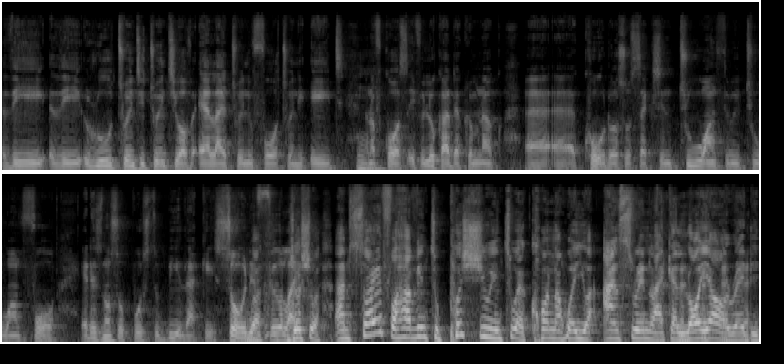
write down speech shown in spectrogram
the, the Rule 2020 of LI 2428. Mm. And of course, if you look at the Criminal uh, uh, Code, also Section 213, 214, it is not supposed to be that case. So they feel like... Joshua, I'm sorry for having to push you into a corner where you're answering like a lawyer already.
